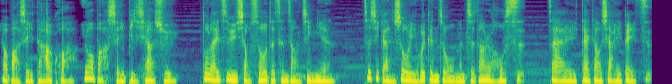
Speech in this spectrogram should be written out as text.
要把谁打垮，又要把谁比下去，都来自于小时候的成长经验。这些感受也会跟着我们直到老死，再带到下一辈子。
